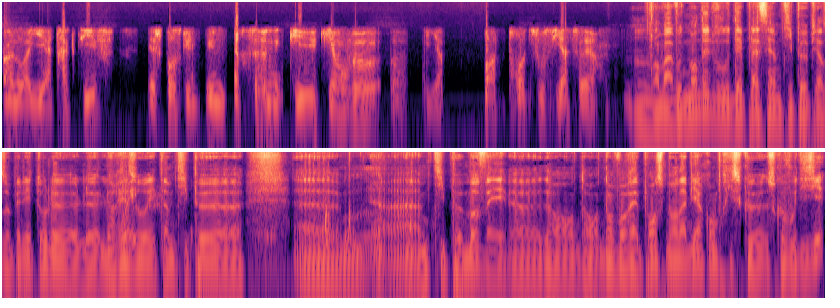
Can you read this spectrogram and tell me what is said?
un loyer attractif. Et je pense qu'une personne qui, qui en veut, il n'y a soucis à se faire. Hmm, on va vous demander de vous déplacer un petit peu, Pierre Zopeletto. Le, le, le réseau est un petit peu, euh, euh, un petit peu mauvais euh, dans, dans, dans, vos réponses, mais on a bien compris ce que ce que vous disiez.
